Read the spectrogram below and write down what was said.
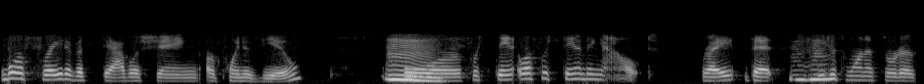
we're afraid of establishing our point of view mm. or for stand or for standing out, right? That mm-hmm. we just want to sort of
